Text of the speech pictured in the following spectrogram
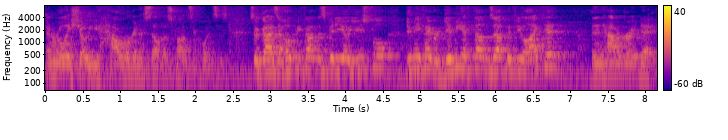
and really show you how we're going to sell those consequences. So, guys, I hope you found this video useful. Do me a favor, give me a thumbs up if you liked it, and then have a great day.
